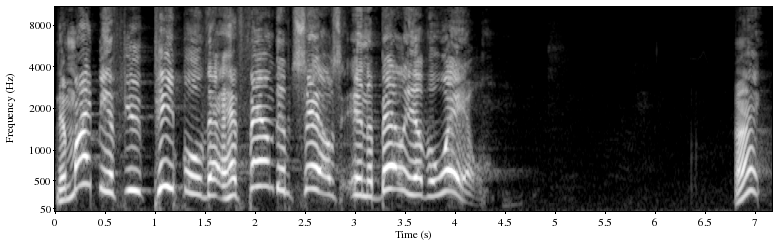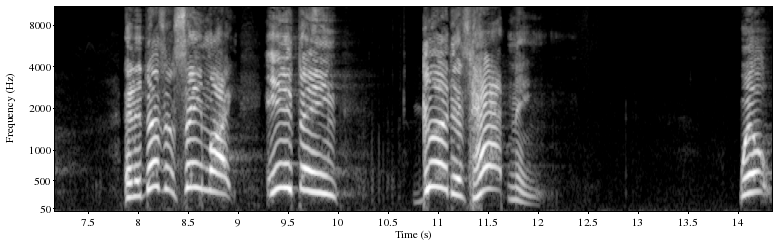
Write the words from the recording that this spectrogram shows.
there might be a few people that have found themselves in the belly of a whale. Right? And it doesn't seem like anything good is happening. Well,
